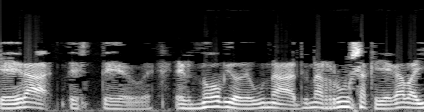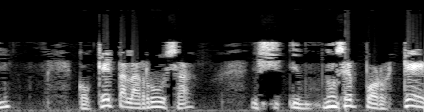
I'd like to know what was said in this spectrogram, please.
que era este el novio de una de una rusa que llegaba ahí, coqueta la rusa, y, no sé por qué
